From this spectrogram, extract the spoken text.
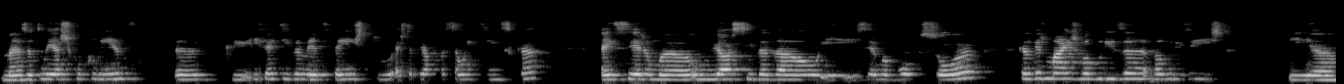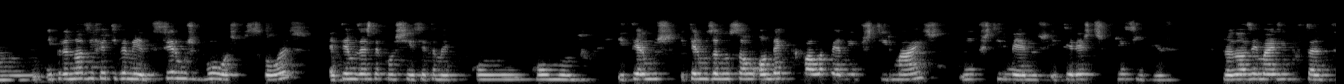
Mas eu também acho que o cliente uh, que efetivamente tem isto, esta preocupação intrínseca em ser uma, um melhor cidadão e, e, ser uma boa pessoa, cada vez mais valoriza, valoriza isto. E, um, e para nós, efetivamente, sermos boas pessoas é termos esta consciência também com, com o mundo e termos, e termos a noção onde é que vale a pena investir mais e investir menos e ter estes princípios. Para nós é mais importante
